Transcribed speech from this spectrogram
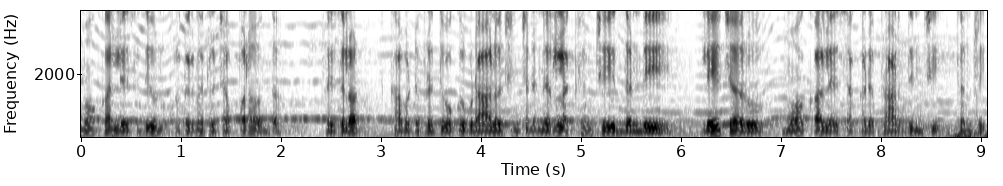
మోకాళ్ళు వేసి దేవుని కృతజ్ఞతలు చెప్పాలా వద్దా? రైజలాడ్ కాబట్టి ప్రతి ఒక్కరు కూడా ఆలోచించండి నిర్లక్ష్యం చేయొద్దండి. లేచారు మోకాలు వేసి అక్కడే ప్రార్థించి తండ్రి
